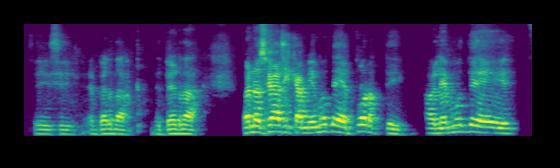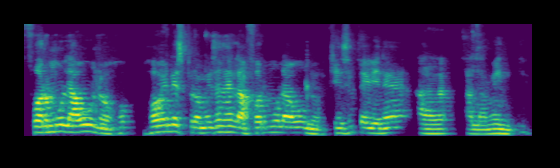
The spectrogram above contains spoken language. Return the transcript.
Sí, sí, es verdad, es verdad. Bueno, o sea, si cambiemos de deporte, hablemos de Fórmula 1, jóvenes promesas en la Fórmula 1. ¿Quién se te viene a, a, la mente?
